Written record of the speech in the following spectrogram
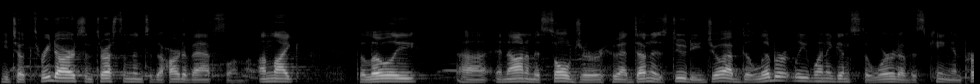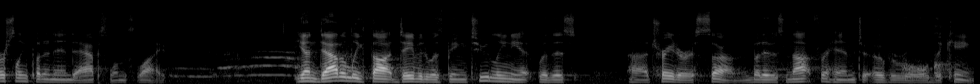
He took three darts and thrust them into the heart of Absalom. Unlike the lowly uh, anonymous soldier who had done his duty, Joab deliberately went against the word of his king and personally put an end to Absalom's life. He undoubtedly thought David was being too lenient with his uh, traitorous son, but it was not for him to overrule the king.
